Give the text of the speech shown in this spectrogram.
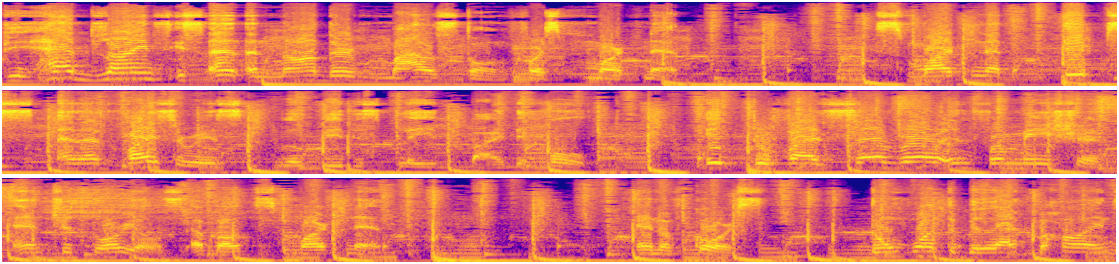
The headlines is an another milestone for SmartNet. SmartNet tips and advisories will be displayed by default. It provides several information and tutorials about SmartNet. And of course, don't want to be left behind?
